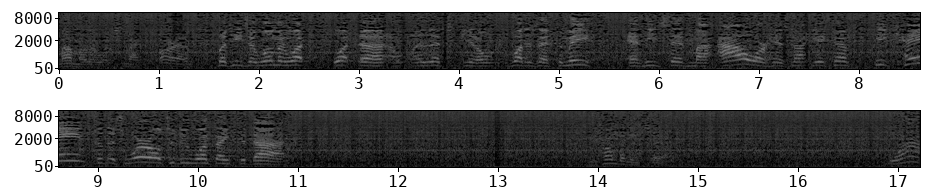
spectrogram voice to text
my mother would smack the car out of him. But he said, woman, what, what, uh, that's, you know, what is that to me? and he said, My hour has not yet come. He came to this world to do one thing, to die. He humbled himself. Why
